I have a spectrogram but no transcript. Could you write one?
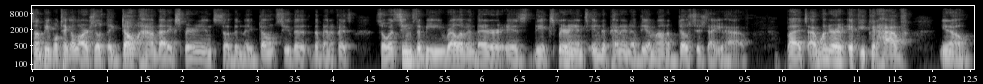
some people take a large dose, they don't have that experience, so then they don't see the, the benefits. So what seems to be relevant there is the experience independent of the amount of dosage that you have. But I wonder if you could have, you know,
